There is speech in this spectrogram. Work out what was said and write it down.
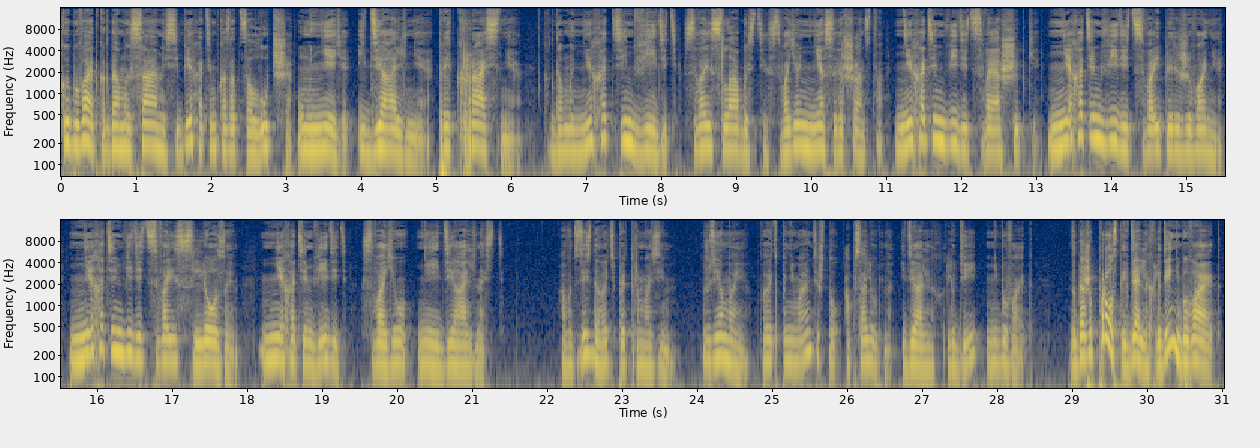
Такое бывает, когда мы сами себе хотим казаться лучше, умнее, идеальнее, прекраснее, когда мы не хотим видеть свои слабости, свое несовершенство, не хотим видеть свои ошибки, не хотим видеть свои переживания, не хотим видеть свои слезы, не хотим видеть свою неидеальность. А вот здесь давайте притормозим. Друзья мои, вы ведь понимаете, что абсолютно идеальных людей не бывает. Да даже просто идеальных людей не бывает.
